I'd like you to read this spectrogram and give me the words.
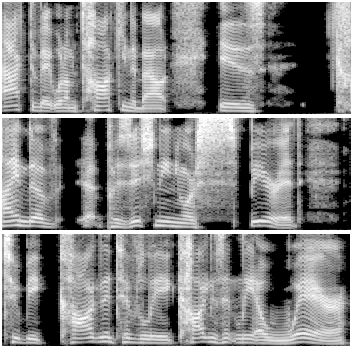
activate, what I'm talking about is kind of uh, positioning your spirit to be cognitively, cognizantly aware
